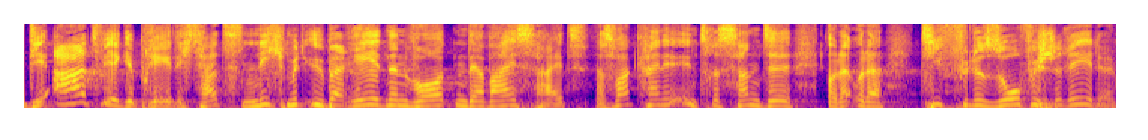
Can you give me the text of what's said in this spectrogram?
Die Art, wie er gepredigt hat, nicht mit überredenden Worten der Weisheit. Das war keine interessante oder, oder tief philosophische Rede.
